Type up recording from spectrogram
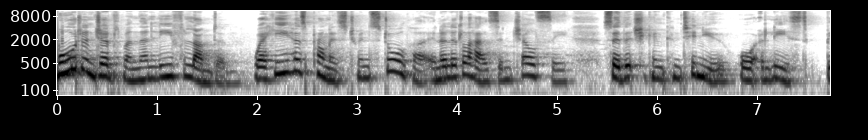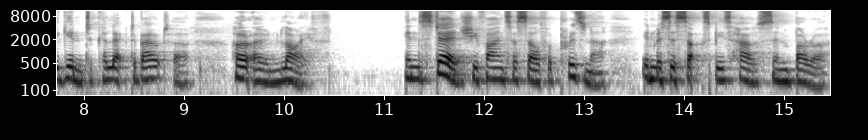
Maud and Gentleman then leave for London, where he has promised to install her in a little house in Chelsea so that she can continue, or at least begin to collect about her, her own life. Instead, she finds herself a prisoner in Mrs. Sucksby's house in Borough.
